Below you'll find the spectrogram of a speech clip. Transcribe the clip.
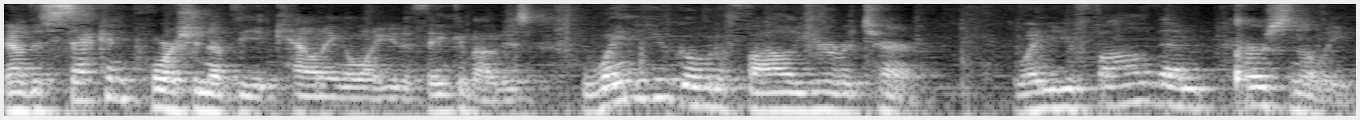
Now, the second portion of the accounting I want you to think about is when you go to file your return, when you file them personally,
